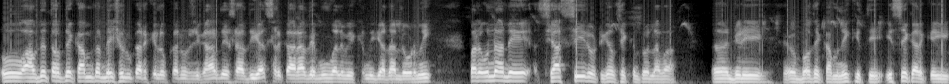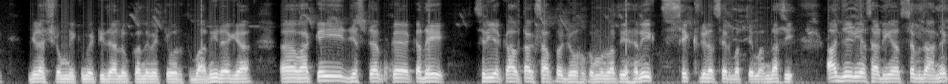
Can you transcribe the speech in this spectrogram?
ਉਹ ਆਪਦੇ ਤੌਰ ਤੇ ਕੰਮ ਧੰਦੇ ਸ਼ੁਰੂ ਕਰਕੇ ਲੋਕਾਂ ਨੂੰ ਰੁਜ਼ਗਾਰ ਦੇ ਸਕਦੀ ਆ। ਸਰਕਾਰਾਂ ਦੇ ਮੂੰਹ ਵੱਲ ਵੇਖਣ ਦੀ ਜ਼ਿਆਦਾ ਲੋੜ ਨਹੀਂ। ਪਰ ਉਹਨਾਂ ਨੇ ਸਿਆਸੀ ਰੋਟੀਆਂ ਸੇਕਣ ਤੋਂ ਇਲਾਵਾ ਜਿਹੜੀ ਬਹੁਤੇ ਕੰਮ ਨਹੀਂ ਕੀਤੇ, ਇਸੇ ਕਰਕੇ ਹੀ ਜਿਹੜਾ ਸ਼੍ਰੋਮਣੀ ਕਮੇਟੀ ਦਾ ਲੋਕਾਂ ਦੇ ਵਿੱਚ ਉਹ ਰਤਬਾ ਨਹੀਂ ਰਹਿ ਗਿਆ। ਵਾਕਈ ਜਿਸ ਟਾਈਮ ਕ- ਕਦੇ ਸ੍ਰੀ ਅਕਾਲ ਤਖਤ ਸਾਹਿਬ ਤੋਂ ਜੋ ਹੁਕਮ ਹੁੰਦਾ ਸੀ, ਹਰੇਕ ਸਿੱਖ ਜਿਹੜਾ ਸਿਰ ਮੱਥੇ ਮੰਨਦਾ ਸੀ, ਅੱਜ ਜਿਹੜੀਆਂ ਸਾਡੀਆਂ ਸੰਵਿਧਾਨਕ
